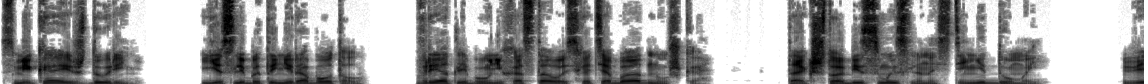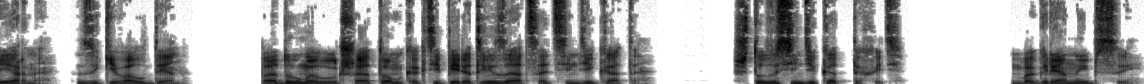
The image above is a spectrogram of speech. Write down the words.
Смекаешь, дурень? Если бы ты не работал, вряд ли бы у них осталась хотя бы однушка. Так что о бессмысленности не думай». «Верно», — закивал Дэн. «Подумай лучше о том, как теперь отвязаться от синдиката». «Что за синдикат-то хоть?» «Багряные псы»,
